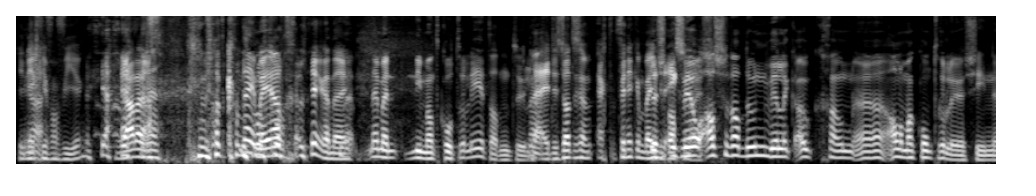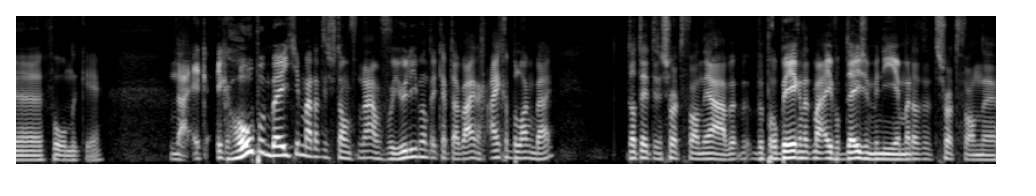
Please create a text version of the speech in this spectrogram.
Je nichtje Ja. van vier. Ja, dat, dat kan Nee, maar leren, nee. Nee. nee, maar niemand controleert dat natuurlijk. Nee, dus dat is een, echt, vind ik een beetje Dus ik wil, als ze dat doen, wil ik ook gewoon eh, allemaal controleurs zien eh volgende keer. Nou, ik, ik hoop een beetje, maar dat is dan voornamelijk voor jullie, want ik heb daar weinig eigen belang bij. Dat dit een soort van, ja, we, we proberen het maar even op deze manier, maar dat het soort van, eh,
